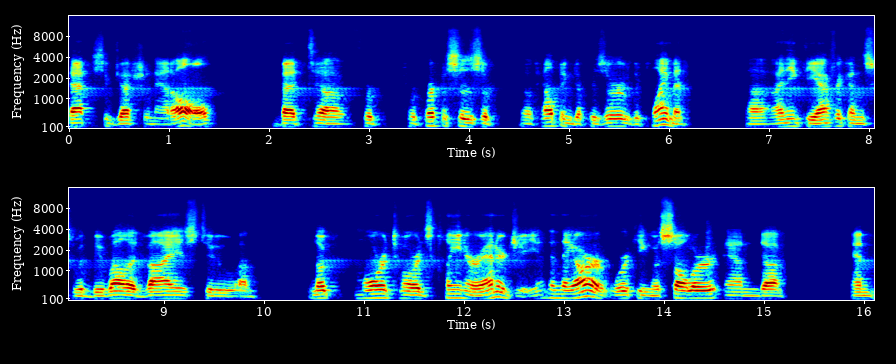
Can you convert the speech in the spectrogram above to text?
that suggestion at all. But uh, for, for purposes of, of helping to preserve the climate, uh, I think the Africans would be well advised to um, look more towards cleaner energy. And then they are working with solar and uh, and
